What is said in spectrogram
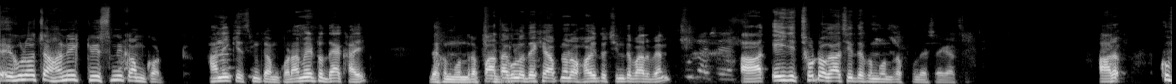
এগুলো হচ্ছে হানি ক্রিসমি কামকট। হানি কিসমি কাম করা। আমি একটু দেখাই। দেখুন বন্ধুরা পাতাগুলো দেখে আপনারা হয়তো চিনতে পারবেন। আর এই যে ছোট গাছই দেখুন বন্ধুরা ফুল এসে গেছে। আর খুব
